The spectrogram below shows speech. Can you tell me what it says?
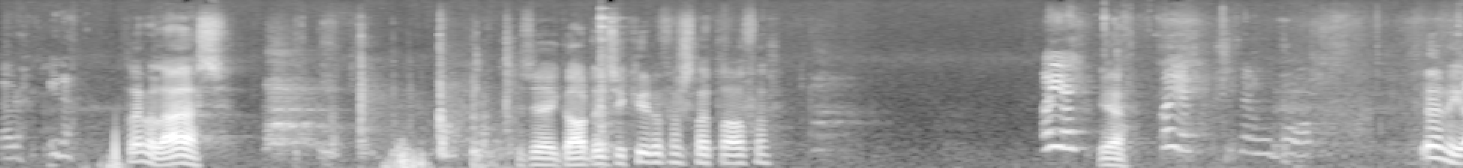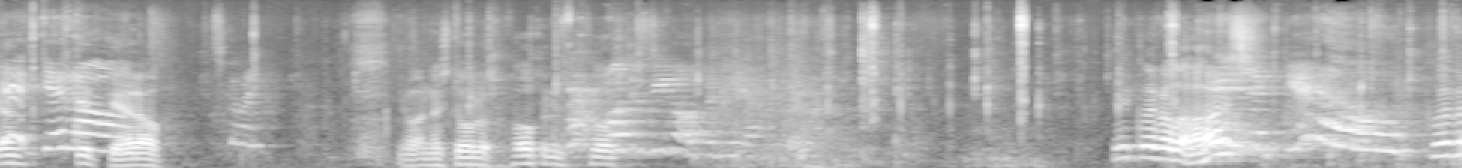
Dobra, idę. Clever lass. Is the garden secure if I slip off her? Ojej, Yeah. ojej, temu było. There you go. Good girl. Good girl. It's coming. You want this door open and closed? I'll just leave it open here. Hey, clever lass. Eight.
